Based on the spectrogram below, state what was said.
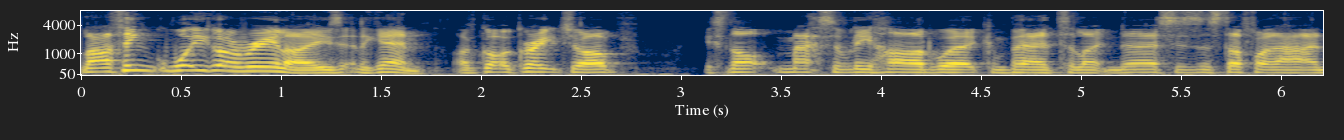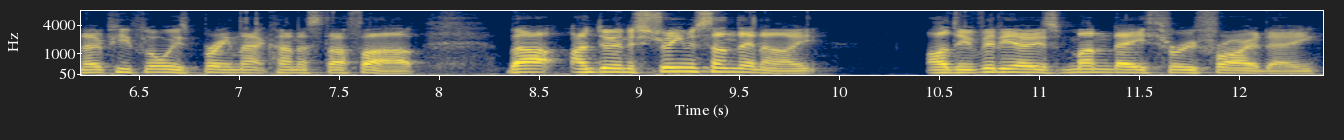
like, I think what you've got to realise, and again, I've got a great job. It's not massively hard work compared to like nurses and stuff like that. I know people always bring that kind of stuff up, but I'm doing a stream Sunday night. I'll do videos Monday through Friday.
